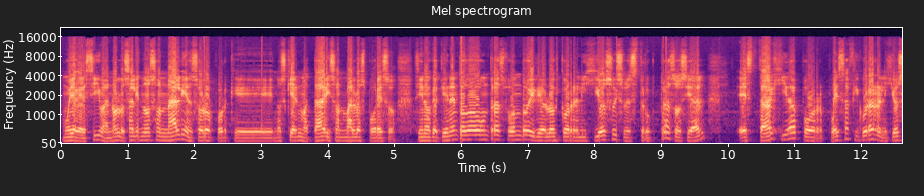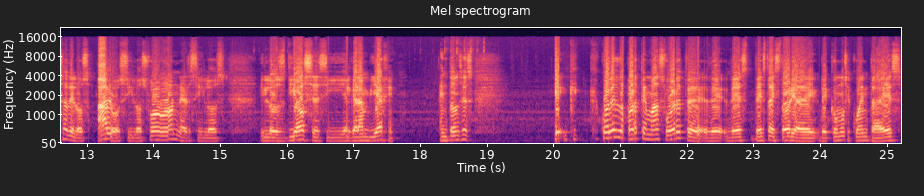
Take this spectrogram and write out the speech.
muy agresiva, ¿no? Los aliens no son aliens solo porque nos quieren matar y son malos por eso, sino que tienen todo un trasfondo ideológico religioso y su estructura social está regida por, por esa figura religiosa de los halos y los forerunners y los, y los dioses y el gran viaje. Entonces, ¿Qué- qué- ¿Cuál es la parte más fuerte de, de- de es- de esta historia, de, cómo se cuenta? ¿Es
